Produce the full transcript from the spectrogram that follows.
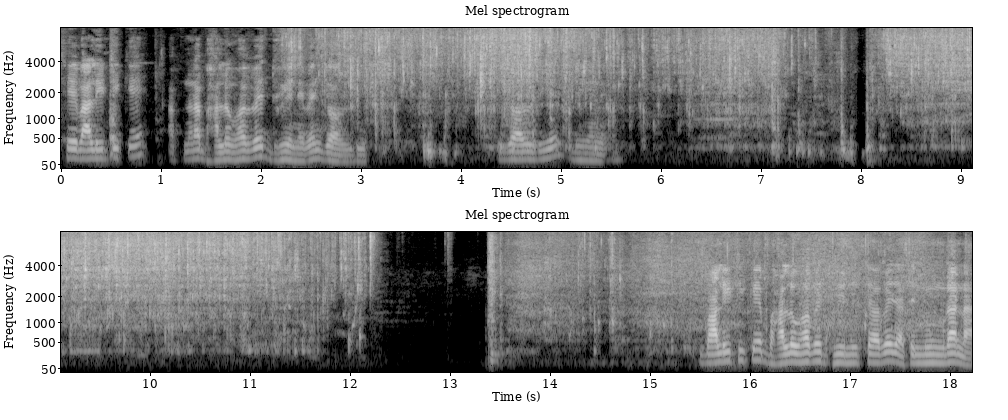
সেই বালিটিকে আপনারা ভালোভাবে ধুয়ে নেবেন জল দিয়ে। জল দিয়ে ধুয়ে নেবেন। বালিটিকে ভালোভাবে ধুয়ে নিতে হবে যাতে নোংরা না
